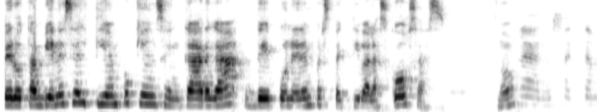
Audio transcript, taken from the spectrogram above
pero también es el tiempo quien se encarga de poner en perspectiva las cosas, ¿no? Claro, exactamente.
